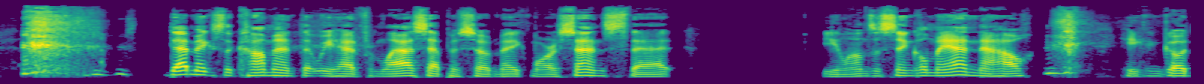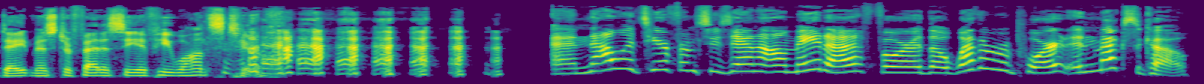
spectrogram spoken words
that makes the comment that we had from last episode make more sense that Elon's a single man now. He can go date Mr. Phetasy if he wants to. And now let's hear from Susana Almeida for the weather report in Mexico.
